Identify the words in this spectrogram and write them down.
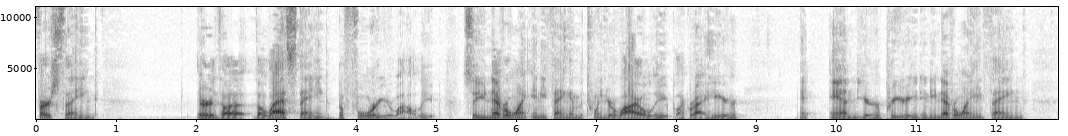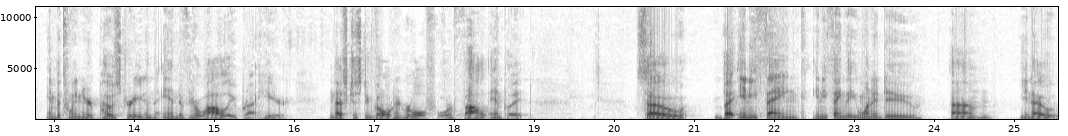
first thing or the the last thing before your while loop. So you never want anything in between your while loop, like right here, and your pre-read, and you never want anything in between your post-read and the end of your while loop right here. And that's just a golden rule for file input. So, but anything, anything that you want to do, um, you know,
